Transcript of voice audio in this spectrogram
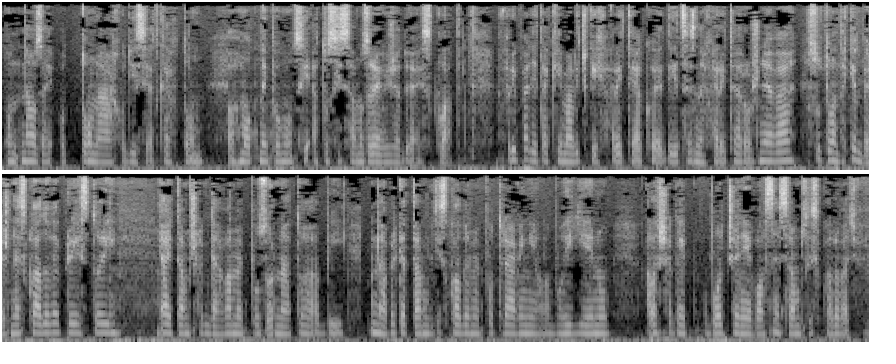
o, naozaj o tonách, o desiatkách tón hmotnej pomoci a to si samozrejme vyžaduje aj sklad. V prípade takej maličkej charity, ako je diecezna charita Rožňava, sú to len také bežné skladové priestory, aj tam však dávame pozor na to, aby napríklad tam, kde skladujeme potraviny alebo hygienu, ale však aj oblečenie vlastne sa musí skladovať v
